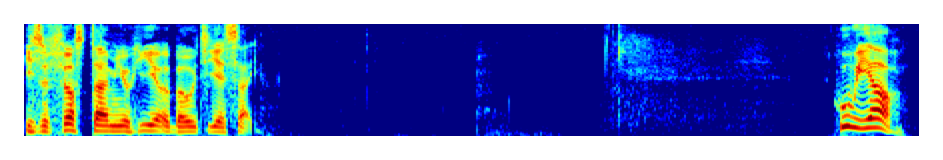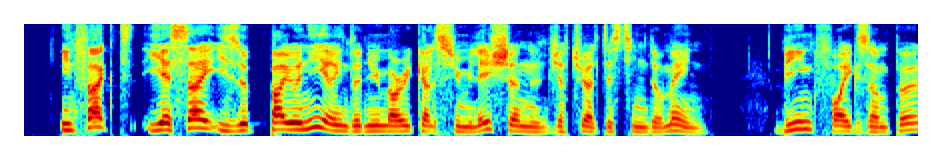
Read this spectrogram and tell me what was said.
is the first time you hear about ESI. Who we are? In fact, ESI is a pioneer in the numerical simulation and virtual testing domain, being, for example,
